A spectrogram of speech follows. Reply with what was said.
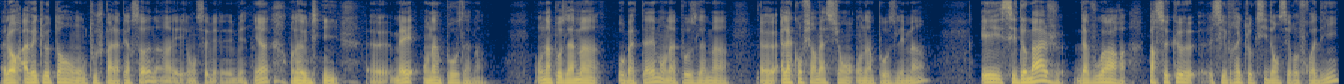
Alors, avec le temps, on ne touche pas la personne, hein, et on sait bien, on a mis, euh, mais on impose la main. On impose la main au baptême, on impose la main euh, à la confirmation, on impose les mains. Et c'est dommage d'avoir, parce que c'est vrai que l'Occident s'est refroidi,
